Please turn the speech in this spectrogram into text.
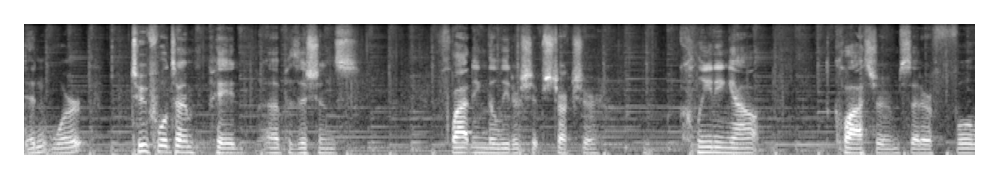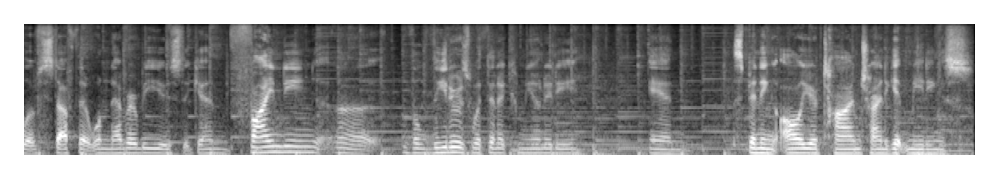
didn't work. Two full-time paid uh, positions, flattening the leadership structure, cleaning out classrooms that are full of stuff that will never be used again, finding uh, the leaders within a community and spending all your time trying to get meetings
